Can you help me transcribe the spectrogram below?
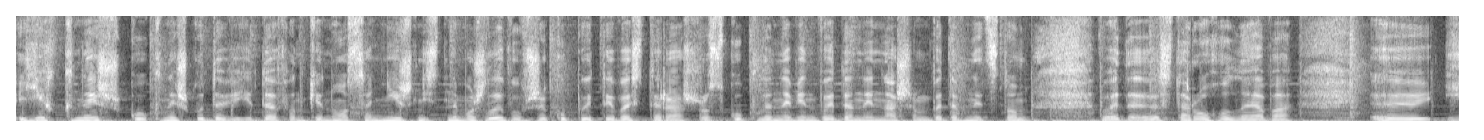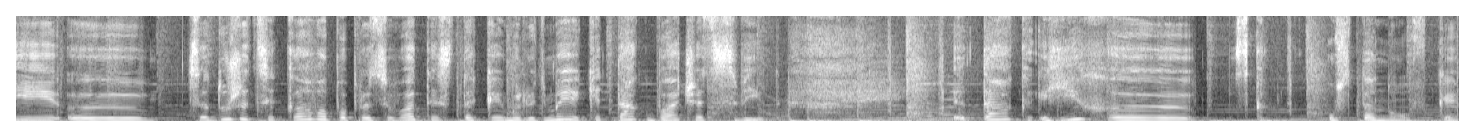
їх книжку, книжку Давіда Фанкіноса Ніжність неможливо вже купити. Весь тираж розкуплений. Він виданий нашим видавництвом Старого Лева. Е, І е, це дуже цікаво попрацювати з такими людьми, які так бачать світ. Так, їх установки,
